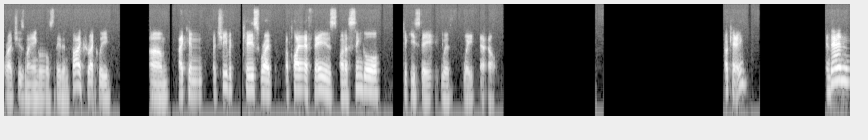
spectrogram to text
where I choose my angles theta and phi correctly, um, I can achieve a case where I apply a phase on a single Dicke state with weight L. okay. And then,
